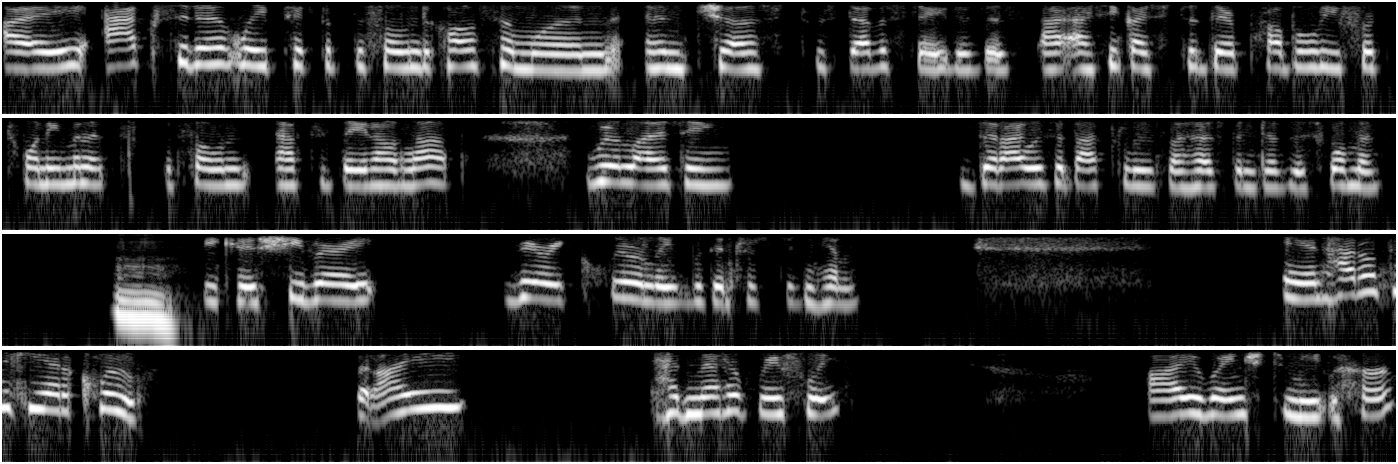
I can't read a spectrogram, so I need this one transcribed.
I accidentally picked up the phone to call someone and just was devastated. As I, I think I stood there probably for 20 minutes, the phone after they'd hung up, realizing that I was about to lose my husband to this woman mm. because she very, very clearly was interested in him. And I don't think he had a clue. But I had met her briefly. I arranged to meet with her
